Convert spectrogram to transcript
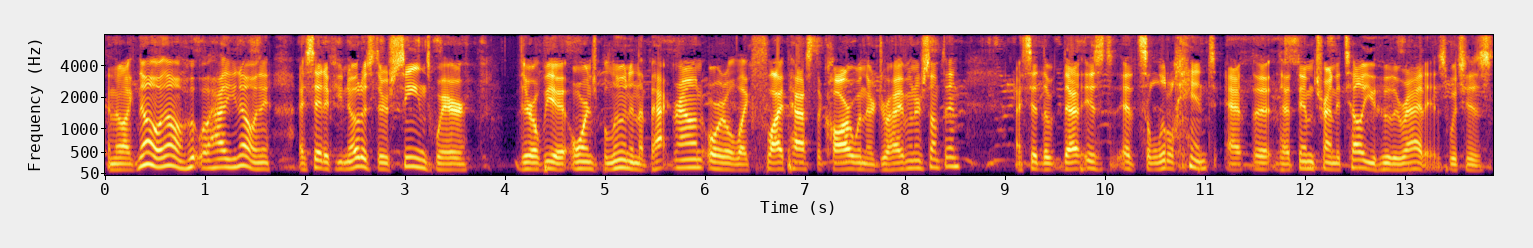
And they're like, no, no, who, how do you know? And I said, if you notice, there's scenes where there'll be an orange balloon in the background, or it'll like fly past the car when they're driving or something. I said that that is it's a little hint at the at them trying to tell you who the rat is, which is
